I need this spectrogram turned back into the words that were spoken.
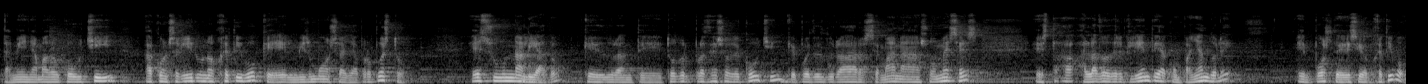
también llamado coachee, a conseguir un objetivo que él mismo se haya propuesto. Es un aliado que durante todo el proceso de coaching, que puede durar semanas o meses, está al lado del cliente acompañándole en pos de ese objetivo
